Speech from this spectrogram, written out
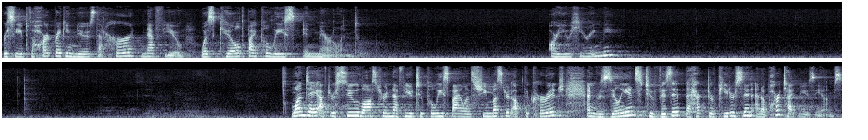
received the heartbreaking news that her nephew was killed by police in Maryland. Are you hearing me? One day after Sue lost her nephew to police violence, she mustered up the courage and resilience to visit the Hector Pieterson and apartheid museums.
